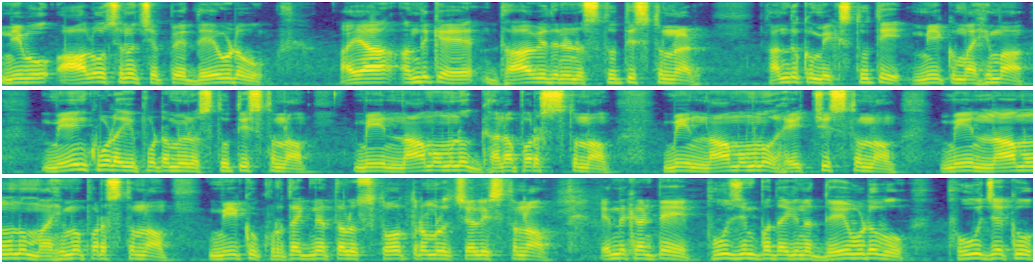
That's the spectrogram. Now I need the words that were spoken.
నీవు ఆలోచన చెప్పే దేవుడవు. అయా అందుకే దావిది నిన్ను స్థుతిస్తున్నాడు అందుకు మీకు స్థుతి మీకు మహిమ. మేము కూడా ఈ పూట మేము స్థుతిస్తున్నాం మీ నామమును ఘనపరుస్తున్నాం. మీ నామమును హెచ్చిస్తున్నాం. మీ నామమును మహిమపరుస్తున్నాం. మీకు కృతజ్ఞతలు స్తోత్రములు చెల్లిస్తున్నాం. ఎందుకంటే పూజింపదగిన దేవుడవు పూజకు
